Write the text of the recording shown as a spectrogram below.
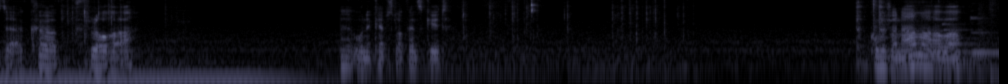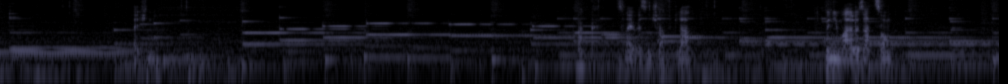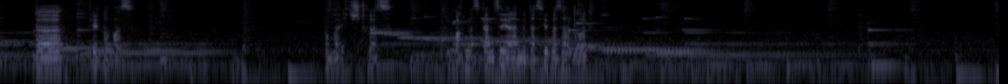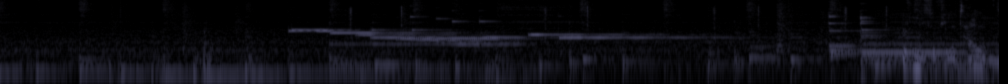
Der Curb Flora. Äh, ohne Caps Lock, wenn es geht. Komischer Name, aber. Welchen? Fuck, zwei Wissenschaftler. Minimalbesatzung. Äh, fehlt noch was. Haben wir echt Stress. Wir machen das Ganze ja, damit das hier besser wird. dürfen nicht so viele Teile nehmen.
